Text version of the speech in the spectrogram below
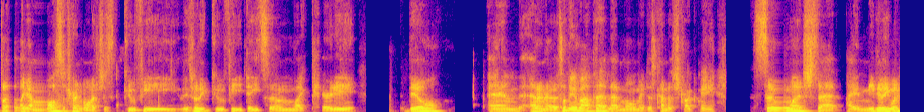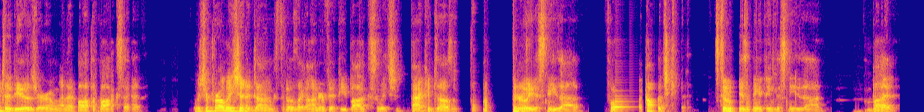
But like I'm also trying to watch this goofy, this really goofy date sim like parody deal. And I don't know, something about that that moment just kind of struck me so much that I immediately went to the dealer's room and I bought the box set, which I probably shouldn't have done because it was like 150 bucks, which back in 2004 wasn't really to sneeze at for a college kid. Still isn't anything to sneeze at. But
